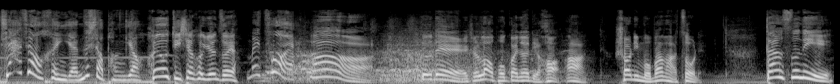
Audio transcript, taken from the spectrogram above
家教很严的小朋友。很有底线和原则呀。没错呀，啊，对不对？这老婆管教得好啊，少你没办法走了。但是呢，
